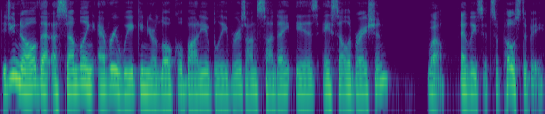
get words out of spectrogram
Did you know that assembling every week in your local body of believers on Sunday is a celebration? Well, at least it's supposed to be.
